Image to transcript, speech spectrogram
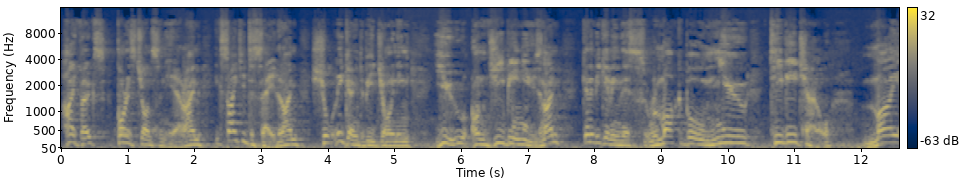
Hi, folks. Boris Johnson here. I'm excited to say that I'm shortly going to be joining you on GB News, and I'm going to be giving this remarkable new TV channel my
